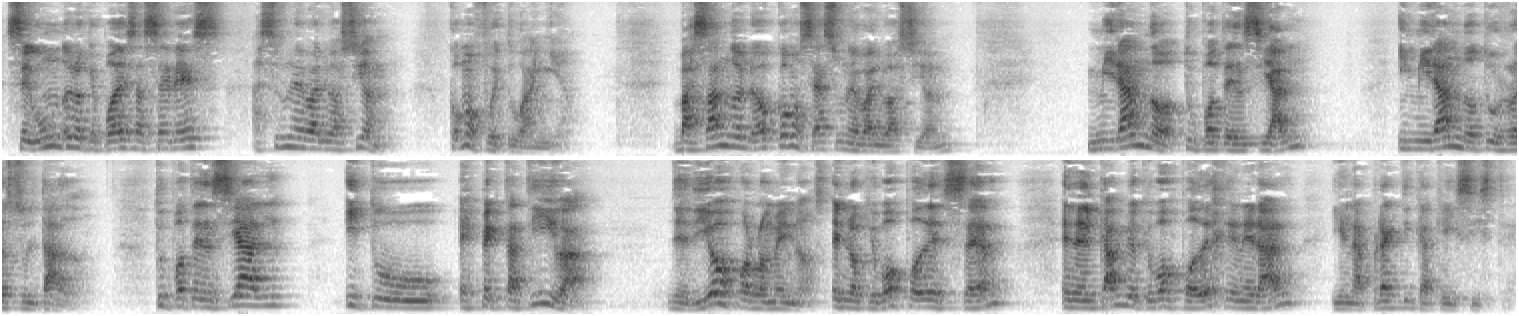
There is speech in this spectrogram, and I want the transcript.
Segundo, lo que puedes hacer es hacer una evaluación. ¿Cómo fue tu año? Basándolo, ¿cómo se hace una evaluación? Mirando tu potencial y mirando tu resultado. tu potencial y tu expectativa de Dios por lo menos, en lo que vos podés ser, en el cambio que vos podés generar y en la práctica que hiciste.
